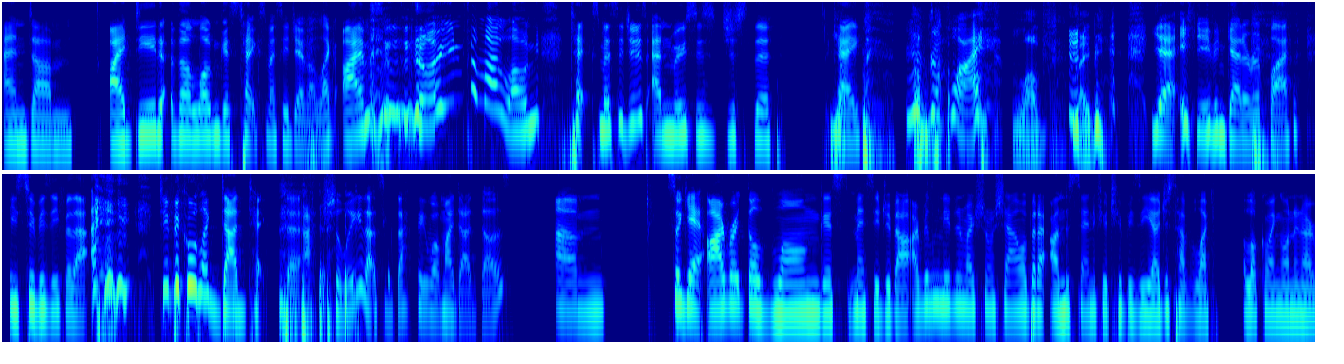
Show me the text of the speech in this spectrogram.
And um, I did the longest text message ever. Like I'm known for my long text messages, and Moose is just the okay up. reply. love maybe Yeah, if you even get a reply, he's too busy for that. Typical like dad texter. Actually, that's exactly what my dad does. Um, so yeah, I wrote the longest message about I really need an emotional shower, but I understand if you're too busy. I just have like a lot going on, and I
